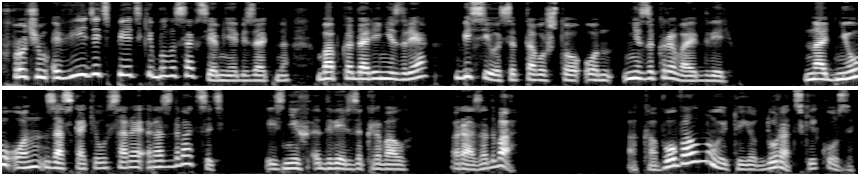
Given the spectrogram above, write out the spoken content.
Впрочем, видеть Петьке было совсем не обязательно. Бабка Дарья не зря бесилась от того, что он не закрывает дверь. На дню он заскакивал в сарай раз двадцать, из них дверь закрывал раза два. А кого волнуют ее дурацкие козы?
